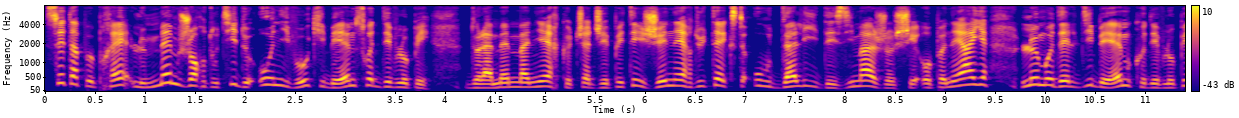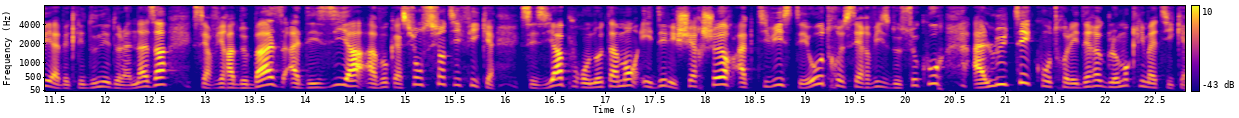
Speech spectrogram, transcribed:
C'est à peu près le même genre d'outil de haut niveau qu'IBM souhaite développer. De la même manière que ChatGPT génère du texte ou DALI des images chez OpenAI, le modèle d'IBM co-développé avec les données de la NASA servira de base à des IA à vocation scientifique. Ces IA pourront notamment aider les chercheurs, activistes et autres services de secours à lutter contre les dérèglement climatique.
